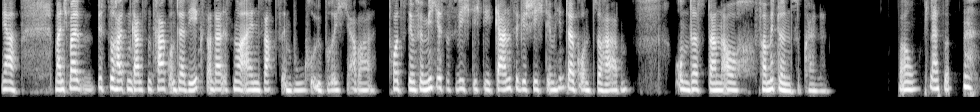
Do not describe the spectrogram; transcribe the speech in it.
ja, manchmal bist du halt einen ganzen Tag unterwegs und dann ist nur ein Satz im Buch übrig. Aber trotzdem, für mich ist es wichtig, die ganze Geschichte im Hintergrund zu haben, um das dann auch vermitteln zu können. Wow, klasse.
